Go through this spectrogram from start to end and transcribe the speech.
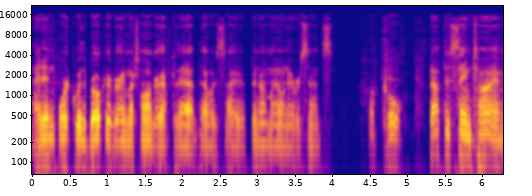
I didn't work with a broker very much longer after that. That was I've been on my own ever since. Oh, cool. About the same time,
